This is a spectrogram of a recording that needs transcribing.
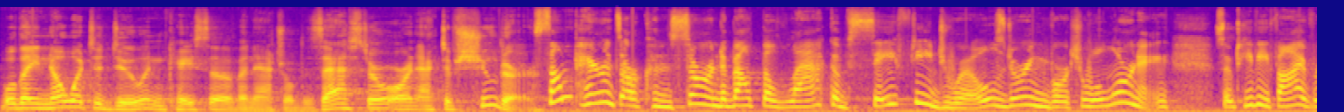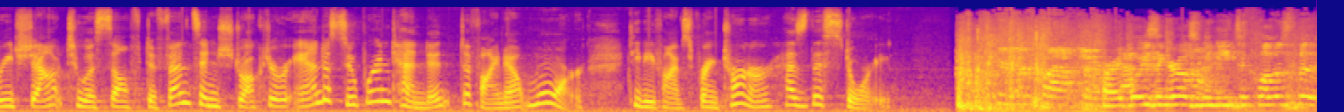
Will they know what to do in case of a natural disaster or an active shooter? Some parents are concerned about the lack of safety drills during virtual learning. So TV5 reached out to a self-defense instructor and a superintendent to find out more. TV5's Frank Turner has this story. All right, boys and girls, we need to close the,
